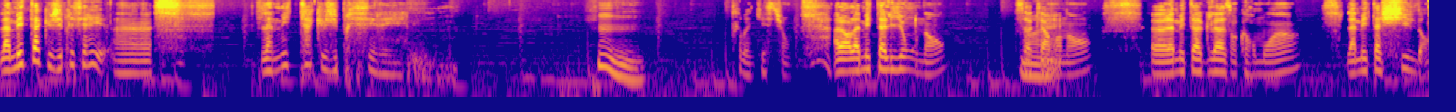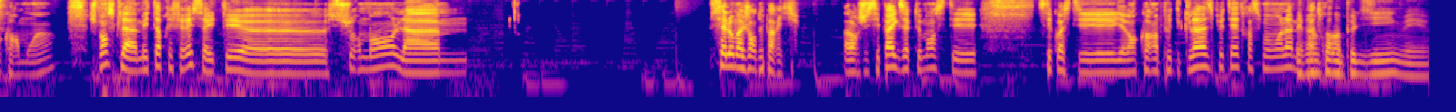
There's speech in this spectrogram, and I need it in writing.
La méta que j'ai préférée. euh, La méta que j'ai préférée. Hmm. Très bonne question. Alors la méta Lion, non. Ça Ouais. clairement non. Euh, la méta Glace encore moins. La méta Shield encore moins. Je pense que la méta préférée ça a été euh, sûrement la celle au Major de Paris. Alors je sais pas exactement c'était c'était quoi? C'était il y avait encore un peu de glace peut-être à ce moment-là Il y mais avait pas encore trop. un peu de ying, mais.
